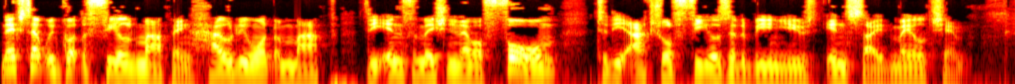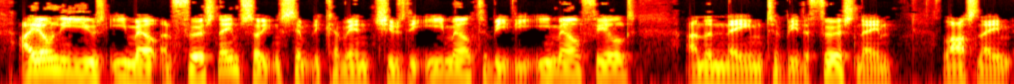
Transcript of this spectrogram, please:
Next up, we've got the field mapping. How do we want to map the information in our form to the actual fields that are being used inside MailChimp? I only use email and first name, so you can simply come in, choose the email to be the email field, and the name to be the first name. Last name,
